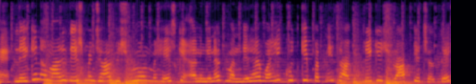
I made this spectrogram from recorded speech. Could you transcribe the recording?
हैं। लेकिन हमारे देश में जहाँ विष्णु और महेश के अनगिनत मंदिर है वहीं खुद की पत्नी सावित्री के श्राप के चलते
